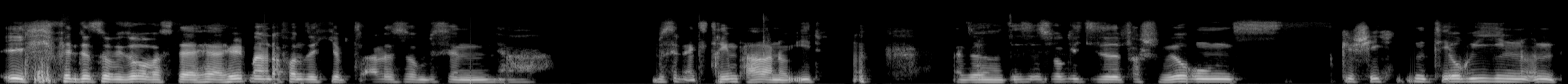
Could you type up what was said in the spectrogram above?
Ich finde es sowieso, was der Herr Hildmann davon sich gibt, alles so ein bisschen, ja, ein bisschen extrem paranoid. Also, das ist wirklich diese Verschwörungsgeschichten, Theorien und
